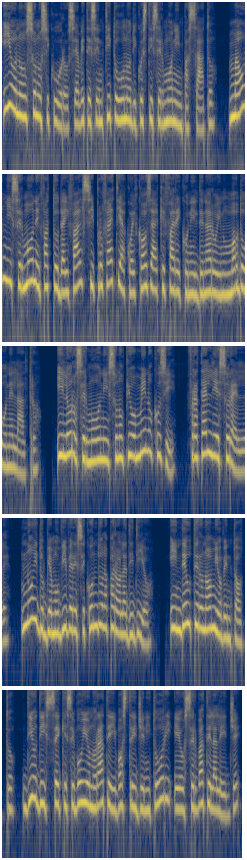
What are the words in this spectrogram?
Io non sono sicuro se avete sentito uno di questi sermoni in passato, ma ogni sermone fatto dai falsi profeti ha qualcosa a che fare con il denaro in un modo o nell'altro. I loro sermoni sono più o meno così, fratelli e sorelle, noi dobbiamo vivere secondo la parola di Dio. In Deuteronomio 28, Dio disse che se voi onorate i vostri genitori e osservate la legge,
